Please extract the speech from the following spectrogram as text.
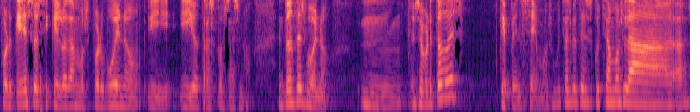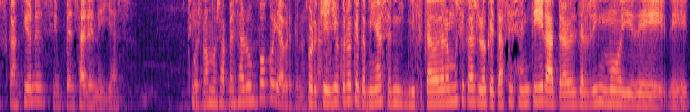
Porque eso sí que lo damos por bueno y, y otras cosas no. Entonces, bueno, mm, sobre todo es que pensemos. Muchas veces escuchamos las canciones sin pensar en ellas. Pues vamos a pensar un poco y a ver qué nos Porque yo creo que también el significado de la música es lo que te hace sentir a través del ritmo y de, de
